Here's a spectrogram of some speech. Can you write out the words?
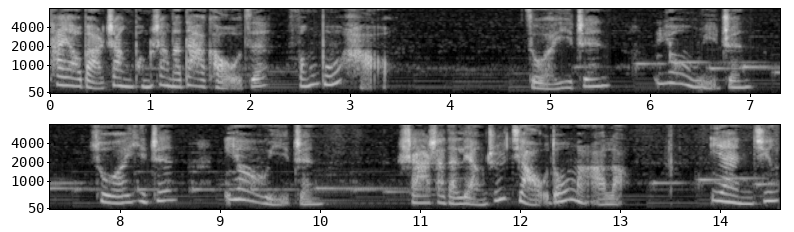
他要把帐篷上的大口子缝补好，左一针，右一针。左一针，右一针，莎莎的两只脚都麻了，眼睛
